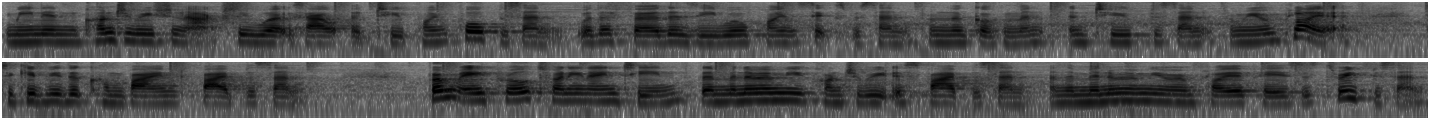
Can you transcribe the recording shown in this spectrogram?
meaning contribution actually works out at 2.4% with a further 0.6% from the government and 2% from your employer to give you the combined 5%. From April 2019, the minimum you contribute is 5% and the minimum your employer pays is 3%,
